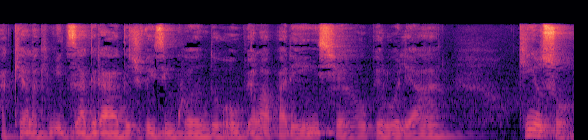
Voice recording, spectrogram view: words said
Aquela que me desagrada de vez em quando, ou pela aparência, ou pelo olhar. Quem eu sou? O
